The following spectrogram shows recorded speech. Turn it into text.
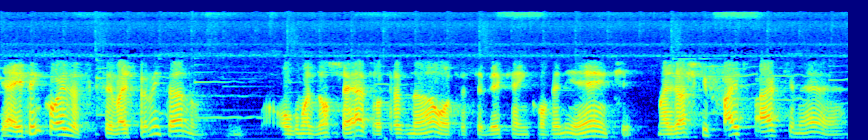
E aí tem coisas que você vai experimentando algumas dão certo, outras não, outras você vê que é inconveniente, mas eu acho que faz parte, né?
